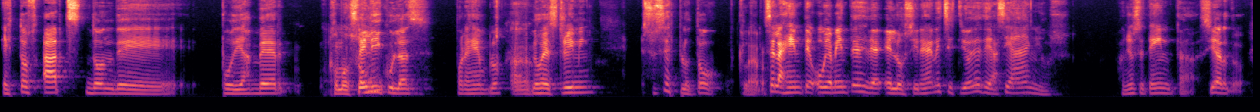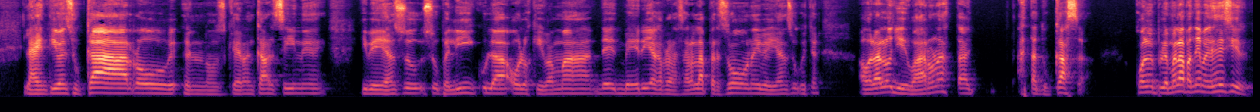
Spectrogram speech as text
estos apps donde podías ver Como películas, por ejemplo, Ah, los streaming, eso se explotó. claro. Entonces, la gente, obviamente, desde, en los cines han existido desde hace años, años 70, ¿cierto? La gente iba en su carro, en los que eran car cines, y veían su, su película, o los que iban más de ver y abrazar a la persona y veían su cuestión. Ahora lo llevaron hasta, hasta tu casa, con el problema de la pandemia. Es decir,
